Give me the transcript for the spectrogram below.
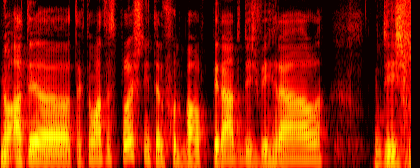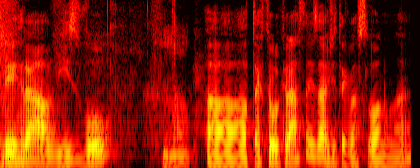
no a ty, eh, tak to máte společný ten fotbal. Pirát, když vyhrál, když vyhrál výzvu, No. A, tak to byl krásný zážitek na Slovanu, ne?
